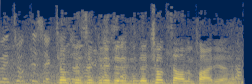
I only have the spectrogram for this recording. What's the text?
evet çok teşekkür çok ederim. teşekkür ederiz biz de. Çok sağ olun Fahriye Hanım.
